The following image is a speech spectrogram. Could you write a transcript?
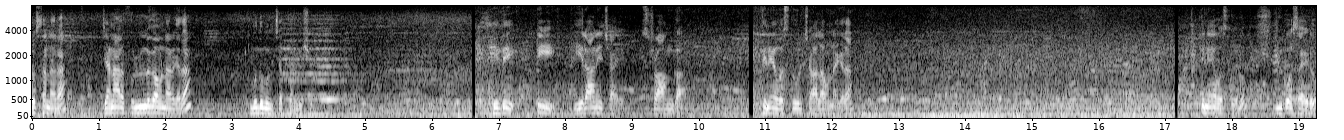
చూస్తున్నారా? జనాలు ఫుల్గా ఉన్నారు కదా? ముందు ముందు చెప్తాను విషయం. ఇది టీ ఇరానీ చాయ్ స్ట్రాంగ్గా. తినే వస్తువులు చాలా ఉన్నాయి కదా? తినే వస్తువులు ఇంకో సైడు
